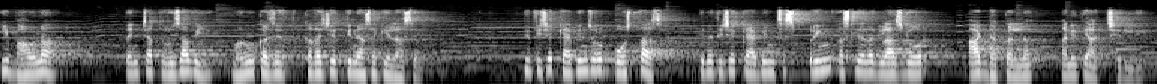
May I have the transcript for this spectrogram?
ही भावना त्यांच्यात रुजावी म्हणून कजे कदाचित तिने असं केलं असेल. ती तिच्या कॅबिनजवळ पोचताच तिने तिच्या कॅबिनचं स्प्रिंग असलेलं ग्लास डोअर आत ढकललं आणि ती आत शिरली.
